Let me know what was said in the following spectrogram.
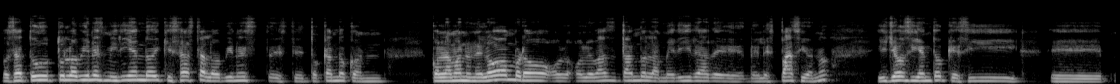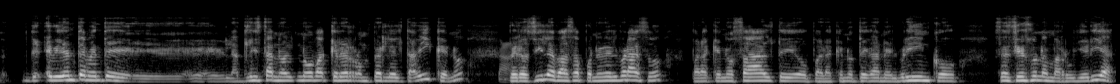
O sea, tú, tú lo vienes midiendo y quizás hasta lo vienes este, tocando con, con, la mano en el hombro o, le vas dando la medida del espacio, ¿no? Y yo siento que sí, eh, evidentemente eh, el atlista no, no, va a querer romperle el tabique, ¿no? Pero sí le vas a poner el brazo para que no salte o para que no te gane el brinco. O sea, sí es una marrullería.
